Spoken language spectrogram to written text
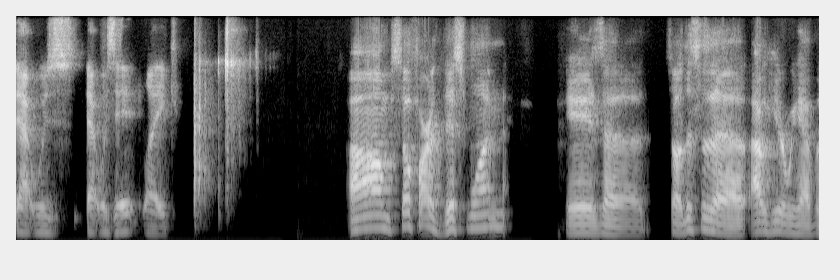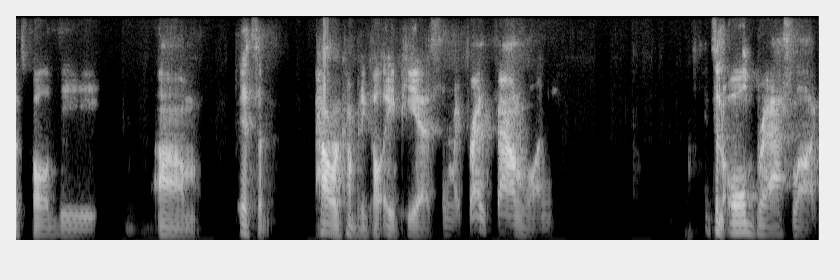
that was, that was it. Like, um, so far this one is a so this is a out here we have what's called the um it's a power company called APS and my friend found one. It's an old brass lock,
